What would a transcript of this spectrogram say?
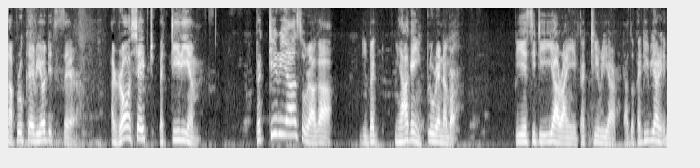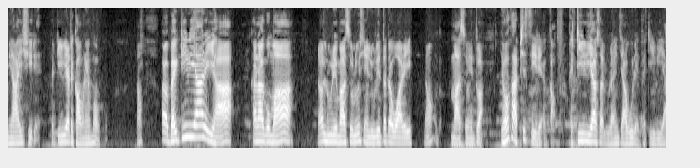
က prokaryotic cell a raw shaped bacterium bacteria ဆိုတာကဒီ bac များကိန်း plural number BACTERIA bacteria ဒါဆို bacteria တွေအများကြီးရှိတယ် bacteria တစ်ကောင်တည်းမဟုတ်ဘူးเนาะအဲ့တော့ bacteria တွေဟာခန္ဓာကိုယ်မှာเนาะလူတွေမှာဆိုလို့ရှိရင်လူတွေတတ္တဝါတွေเนาะမှာဆိုရင်သူကယောဂဖြစ်စေတဲ့အကောင် bacteria ဆိုတာလူတိုင်းကြားဘူးတယ် bacteria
